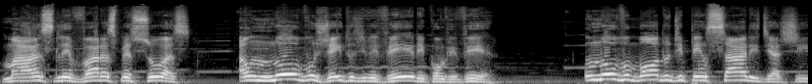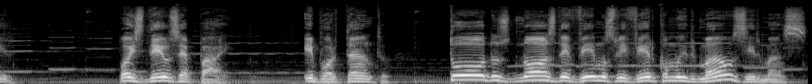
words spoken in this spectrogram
mas levar as pessoas a um novo jeito de viver e conviver, um novo modo de pensar e de agir. Pois Deus é Pai e, portanto, todos nós devemos viver como irmãos e irmãs.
